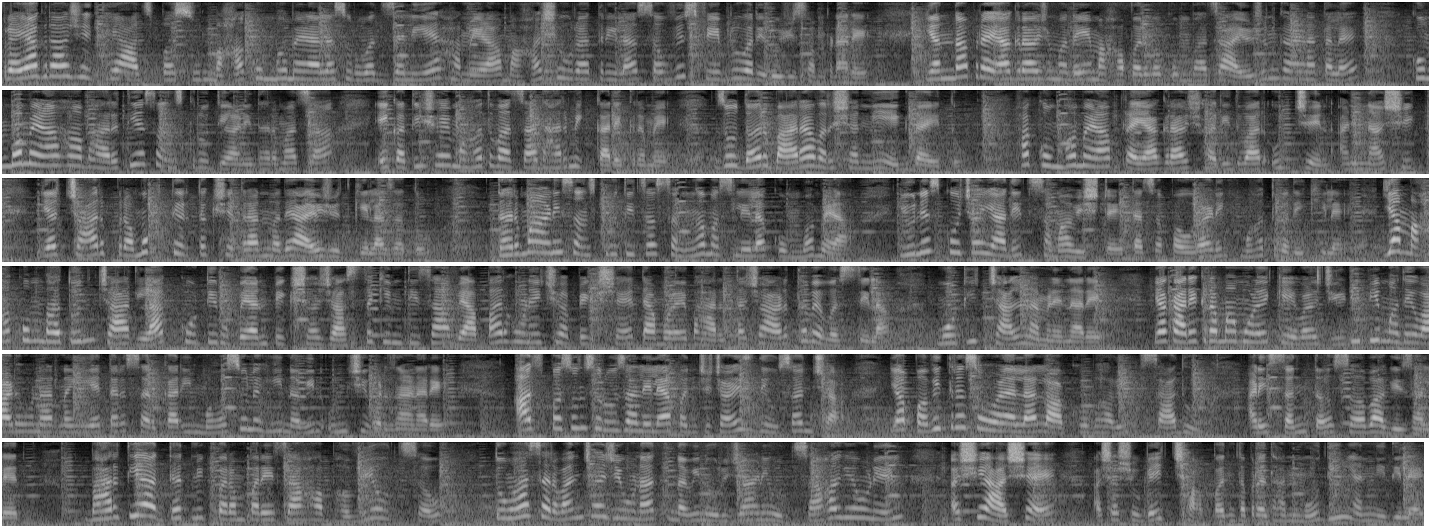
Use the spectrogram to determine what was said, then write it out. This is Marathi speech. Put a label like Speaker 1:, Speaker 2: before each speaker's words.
Speaker 1: प्रयागराज येथे आजपासून महाकुंभ मेळ्याला सुरुवात झाली आहे. हा मेळा महाशिवरात्रीला सव्वीस फेब्रुवारी रोजी संपणार आहे. यंदा प्रयागराजमध्ये महापर्व कुंभाचं आयोजन करण्यात आलंय. कुंभमेळा हा भारतीय संस्कृती आणि धर्माचा एक अतिशय महत्त्वाचा धार्मिक कार्यक्रम आहे जो दर बारा वर्षांनी एकदा येतो. हा कुंभमेळा प्रयागराज हरिद्वार उज्जैन आणि नाशिक या चार प्रमुख तीर्थक्षेत्रांमध्ये आयोजित केला जातो. धर्म आणि संस्कृतीचा संगम असलेला कुंभमेळा युनेस्कोच्या यादीत समाविष्ट आहे. त्याचं पौराणिक महत्त्व देखील आहे. या महाकुंभातून चार लाख कोटी रुपयांपेक्षा जास्त किमतीचा व्यापार होण्याची अपेक्षा आहे. त्यामुळे भारताच्या अर्थव्यवस्थेला मोठी चालना मिळणार आहे. या कार्यक्रमामुळे केवळ जी डी मध्ये वाढ होणार नाहीये तर सरकारी महसूलही नवीन उंचीवर जाणार आहे. आजपासून सुरू झालेल्या पंचेचाळीस दिवसांच्या या पवित्र सोहळ्याला लाखो भाविक साधू आणि संत सहभागी झालेत. भारतीय आध्यात्मिक परंपरेचा हा भव्य उत्सव तुम्हा सर्वांच्या जीवनात नवीन ऊर्जा आणि उत्साह घेऊन येईल अशी आशय अशा शुभेच्छा पंतप्रधान मोदी यांनी दिल्या आहेत.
